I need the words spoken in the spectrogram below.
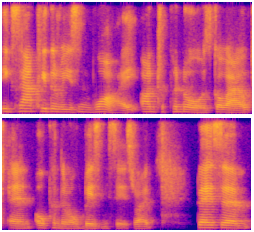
exactly the reason why entrepreneurs go out and open their own businesses, right? There's um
